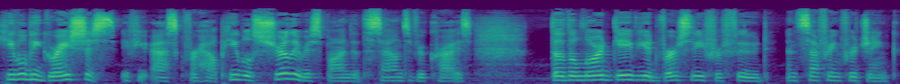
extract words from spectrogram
He will be gracious if you ask for help. He will surely respond to the sounds of your cries. Though the Lord gave you adversity for food and suffering for drink.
